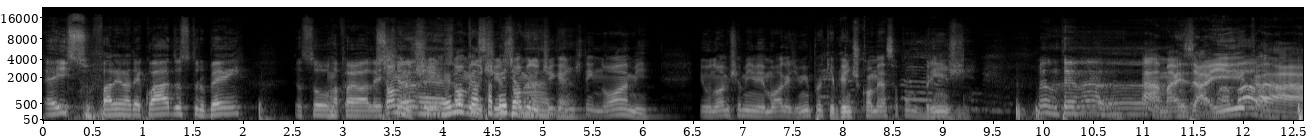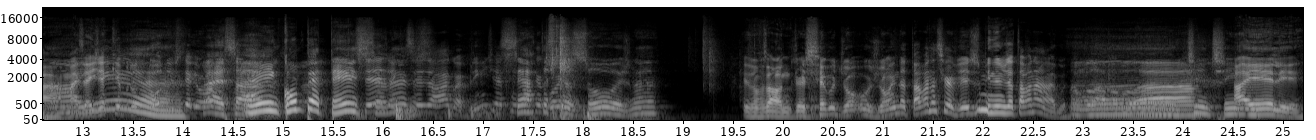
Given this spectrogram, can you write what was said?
É isso, Fala Inadequados, tudo bem? Eu sou o Rafael Só um Alexandre. minutinho, É, só um minutinho, só um minutinho que a gente tem nome. E o nome chama em memória de mim, por quê? Porque a gente começa com um brinde. Eu não tenho nada. Ah, mas aí, cara. Mas aí já quebrou é- todo o estereótipo. É, essa... É incompetência, Seja, né? que seja água, é brinde é com Certas qualquer coisa. pessoas, né? Eles vão falar, ó, no terceiro, o João, o João ainda tava na cerveja e os meninos já estavam na água. Vamos lá, vamos lá. Tchim, tchim. A ele.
